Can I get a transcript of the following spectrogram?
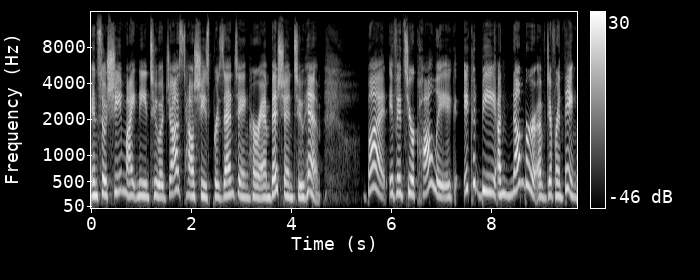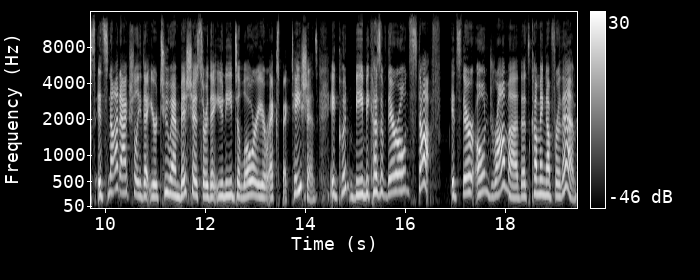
And so she might need to adjust how she's presenting her ambition to him. But if it's your colleague, it could be a number of different things. It's not actually that you're too ambitious or that you need to lower your expectations. It could be because of their own stuff. It's their own drama that's coming up for them.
